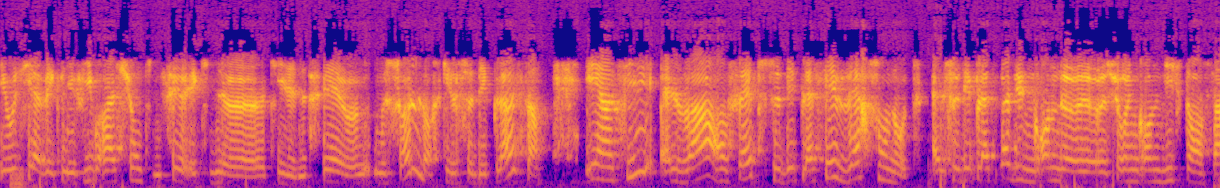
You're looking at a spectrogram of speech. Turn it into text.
et aussi avec les vibrations qu'il fait, qu'il, qu'il fait au sol lorsqu'il se déplace. Et ainsi, elle va en fait se déplacer vers son hôte. Elle se déplace pas euh, sur une grande distance. hein.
